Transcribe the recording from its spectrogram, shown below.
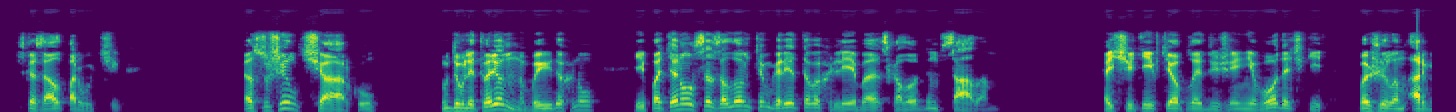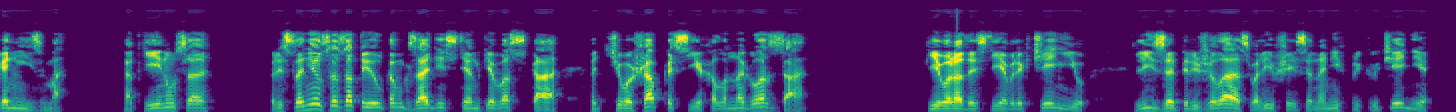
— сказал поручик. Осушил чарку, удовлетворенно выдохнул и потянулся за ломтем горетого хлеба с холодным салом. Ощутив теплое движение водочки по жилам организма, откинулся, прислонился затылком к задней стенке воска, отчего шапка съехала на глаза. К его радости и облегчению Лиза пережила свалившееся на них приключение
